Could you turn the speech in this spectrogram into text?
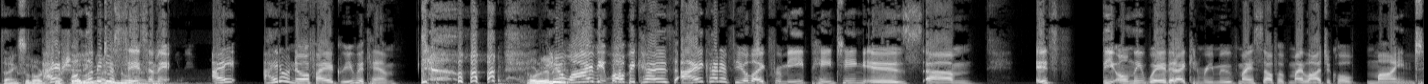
thanks a lot for sharing. Well, let me just say that. something. I I don't know if I agree with him. oh really? You know why? Well, because I kind of feel like for me, painting is um, it's the only way that I can remove myself of my logical mind.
